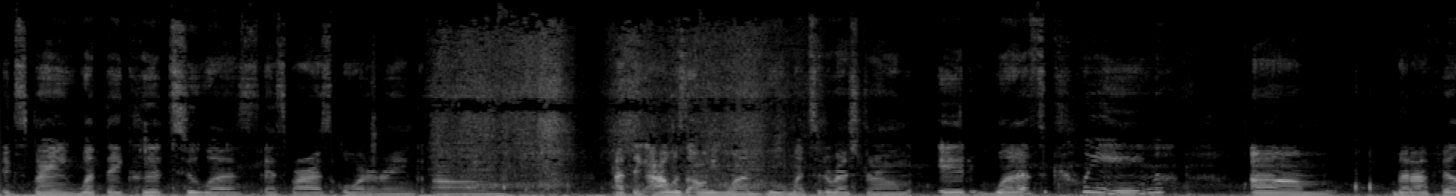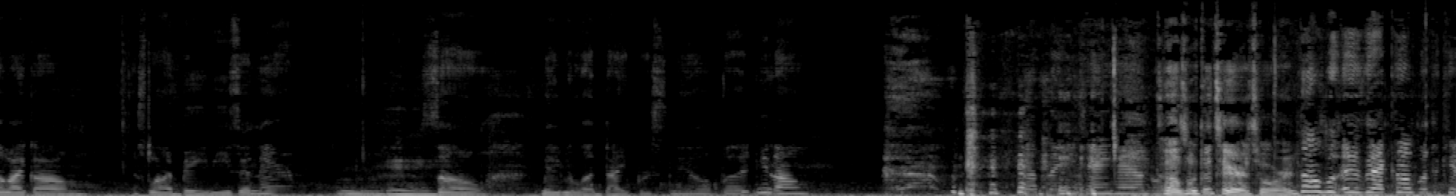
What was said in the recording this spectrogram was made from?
explain what they could to us as far as ordering. Um, I think I was the only one who went to the restroom. It was clean, um, but I feel like um, there's a lot of babies in there. So maybe a little diaper smell, but you know, nothing you can't handle. Comes with the territory. Comes with is that comes with the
